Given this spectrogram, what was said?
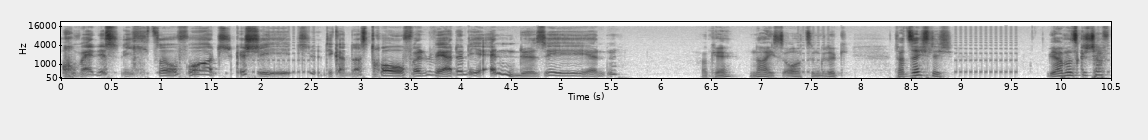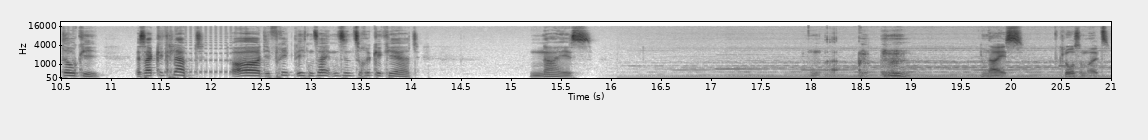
Auch wenn es nicht sofort geschieht. Die Katastrophen werden die Ende sehen. Okay, nice. Oh, zum Glück. Tatsächlich. Wir haben es geschafft, Doki. Es hat geklappt. Oh, die friedlichen Seiten sind zurückgekehrt. Nice. nice. Kloß im Hals.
